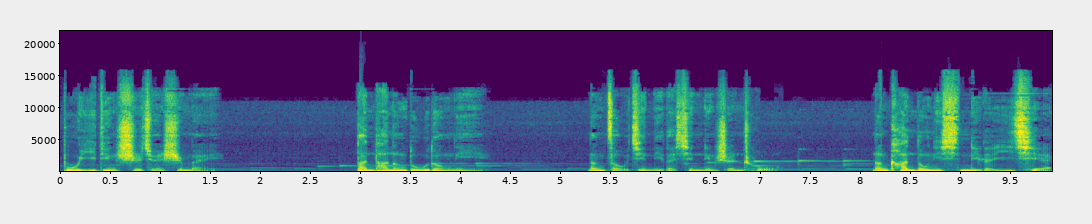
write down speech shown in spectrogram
不一定十全十美，但他能读懂你，能走进你的心灵深处，能看懂你心里的一切。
